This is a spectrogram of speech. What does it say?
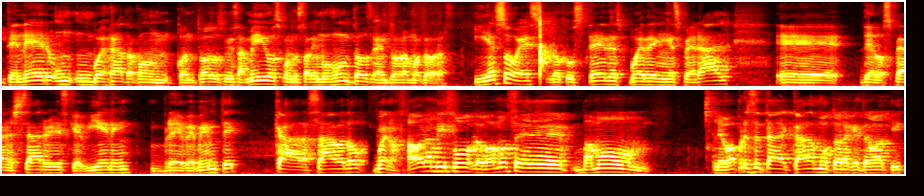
tener un, buen rato con, todos mis amigos cuando salimos juntos en todas las motoras. Y eso es lo que ustedes pueden esperar de los Spanish Saturdays que vienen brevemente cada sábado. Bueno, ahora mismo lo vamos a hacer, vamos, le voy a presentar cada motora que tengo aquí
